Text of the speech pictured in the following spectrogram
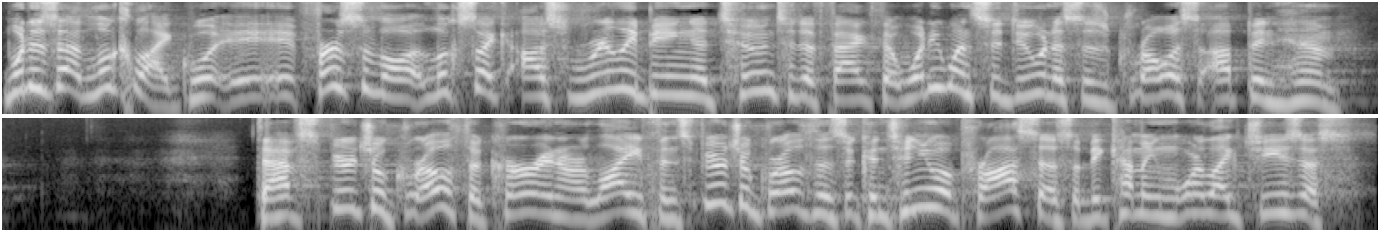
what does that look like? Well, it, first of all, it looks like us really being attuned to the fact that what He wants to do in us is grow us up in Him. To have spiritual growth occur in our life. And spiritual growth is a continual process of becoming more like Jesus.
